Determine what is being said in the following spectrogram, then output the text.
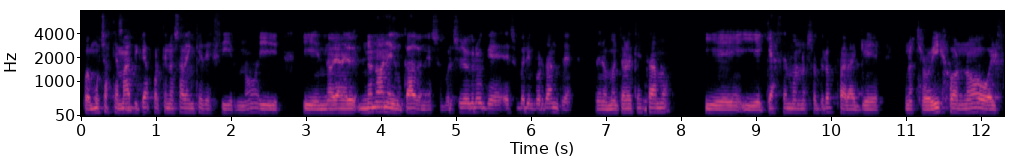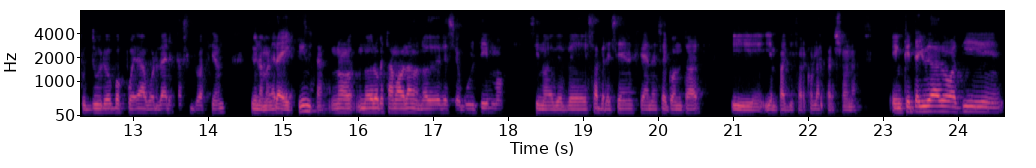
pues muchas temáticas porque no saben qué decir, ¿no? Y, y no, no nos han educado en eso. Por eso yo creo que es súper importante en el momento en el que estamos y, y qué hacemos nosotros para que nuestro hijo, ¿no? O el futuro pues pueda abordar esta situación de una manera distinta. No, no de lo que estamos hablando, no desde ese ocultismo, sino desde esa presencia, en ese contar y, y empatizar con las personas. ¿En qué te ha ayudado a ti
